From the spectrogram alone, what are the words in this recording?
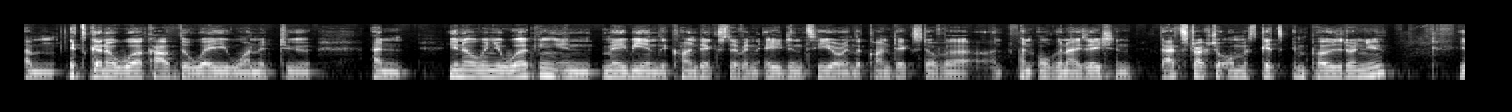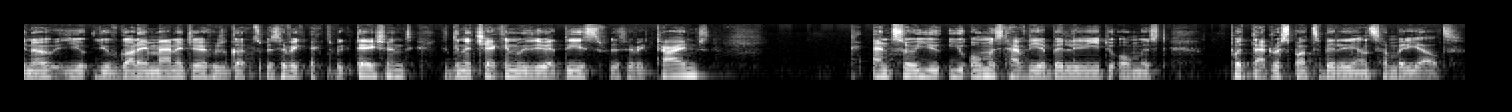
um, it's gonna work out the way you want it to. And you know when you're working in maybe in the context of an agency or in the context of a, an, an organization that structure almost gets imposed on you. You know you, you've got a manager who's got specific expectations. He's going to check in with you at these specific times and so you you almost have the ability to almost put that responsibility on somebody else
